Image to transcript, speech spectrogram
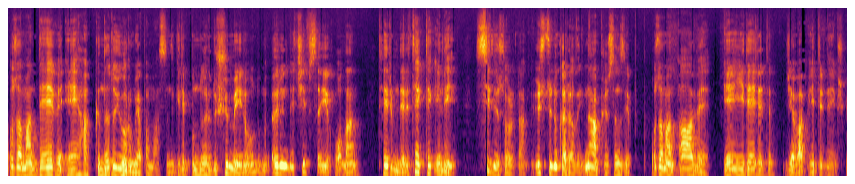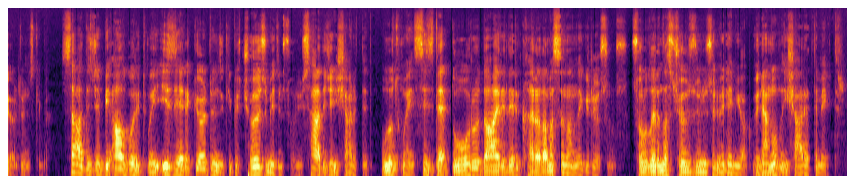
o zaman D ve E hakkında da yorum yapamazsınız. Gidip bunları düşünmeyin oldu mu? Önünde çift sayı olan terimleri tek tek eleyin. Silin sorudan. Üstünü karalayın. Ne yapıyorsanız yapın. O zaman A ve E'yi de eledim. Cevap Edirne'ymiş gördüğünüz gibi. Sadece bir algoritmayı izleyerek gördüğünüz gibi çözmedim soruyu. Sadece işaretledim. Unutmayın siz de doğru daireleri karalama sınavına giriyorsunuz. Soruları nasıl çözdüğünüzün önemi yok. Önemli olan işaretlemektir.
